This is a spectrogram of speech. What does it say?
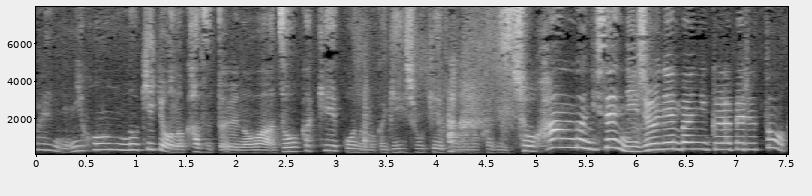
これ日本の企業の数というのは増加傾向なのか減少傾向なのか初版の2020年版に比べると、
